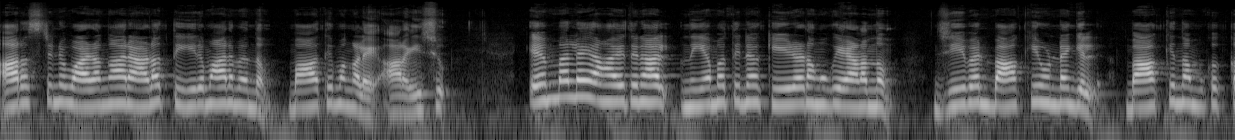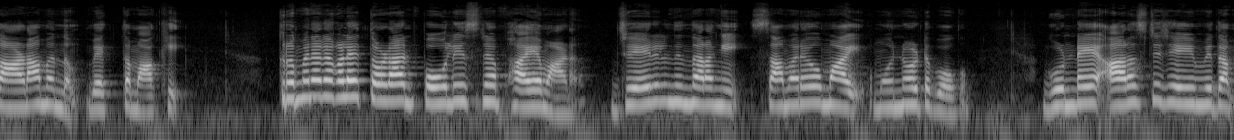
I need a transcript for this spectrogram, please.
അറസ്റ്റിന് വഴങ്ങാനാണ് തീരുമാനമെന്നും മാധ്യമങ്ങളെ അറിയിച്ചു. എം എൽ എ ആയതിനാൽ നിയമത്തിന് കീഴടങ്ങുകയാണെന്നും ജീവൻ ബാക്കിയുണ്ടെങ്കിൽ ബാക്കി നമുക്ക് കാണാമെന്നും വ്യക്തമാക്കി. ക്രിമിനലുകളെ തൊടാൻ പോലീസിന് ഭയമാണ്. ജയിലിൽ നിന്നിറങ്ങി സമരവുമായി മുന്നോട്ടു പോകും. ഗുണ്ടയെ അറസ്റ്റ് ചെയ്യും വിധം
